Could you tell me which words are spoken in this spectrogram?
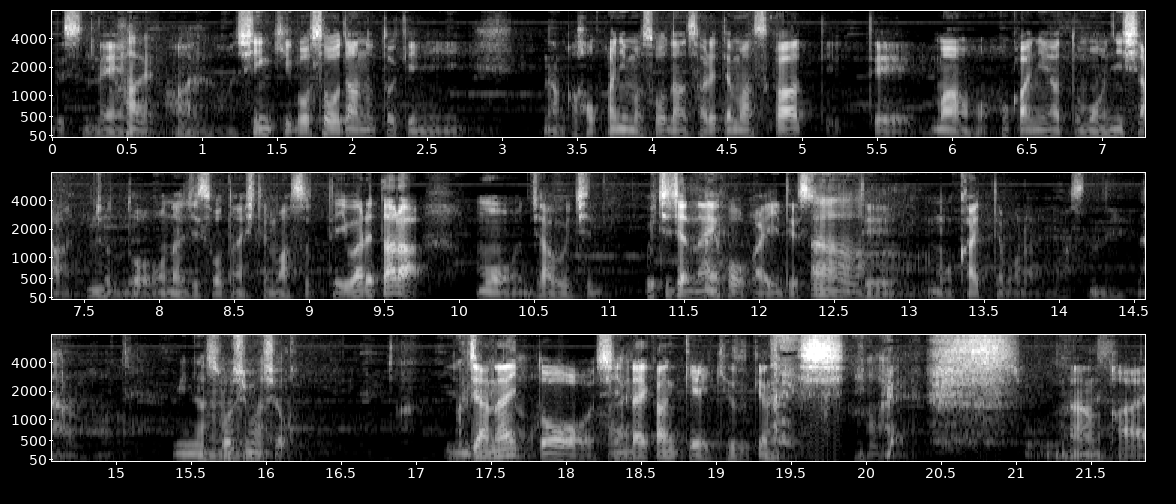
ですね、はいはい。あの新規ご相談の時になんか他にも相談されてますかって言ってまあほ他にあともう2社ちょっと同じ相談してますって言われたら、もうじゃあうちうちじゃない方がいいですって、はい。もう帰ってもらいますね。なるほど。みんなそうしましょう。じゃないと信頼関係築けないし、はい。なんか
